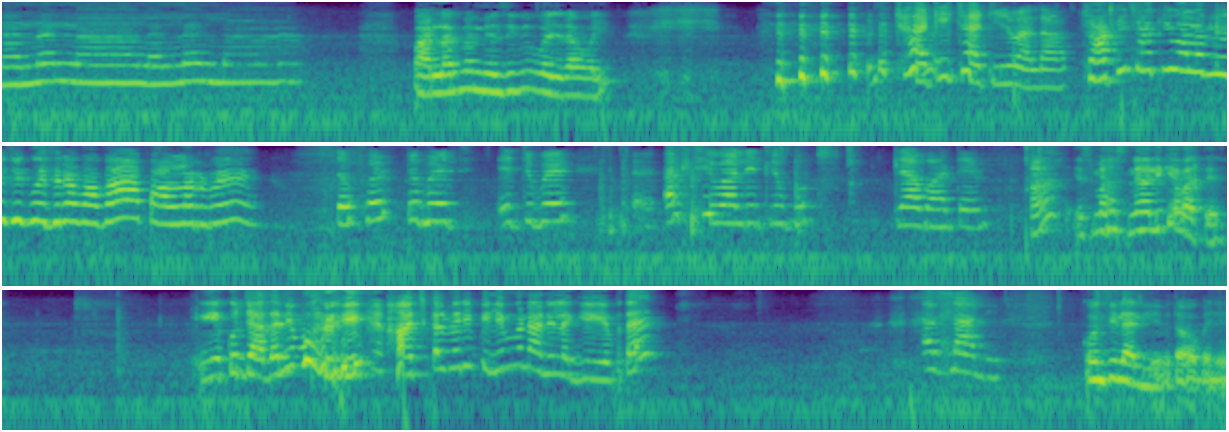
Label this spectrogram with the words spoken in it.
ला ला ला ला ला ला। पार्लर में म्यूज़िक भी बज रहा भाई। छाती छाती वाला छाकी छाकी वाला म्यूज़िक बज रहा बाबा पार्लर में तो फिर तुम्हें इसमें अच्छी वाली क्या बात है हाँ? इसमें हंसने वाली क्या बात है? ये कुछ ज़्यादा नहीं बोल रही। आजकल मेरी फ़िल्म बनाने लगी है ये पता है? अगला कौन सी लाली है? बताओ पहले।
